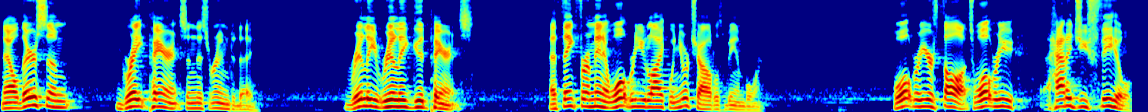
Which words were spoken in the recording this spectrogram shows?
Now, there's some great parents in this room today. Really, really good parents. Now think for a minute, what were you like when your child was being born? What were your thoughts? What were you how did you feel?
